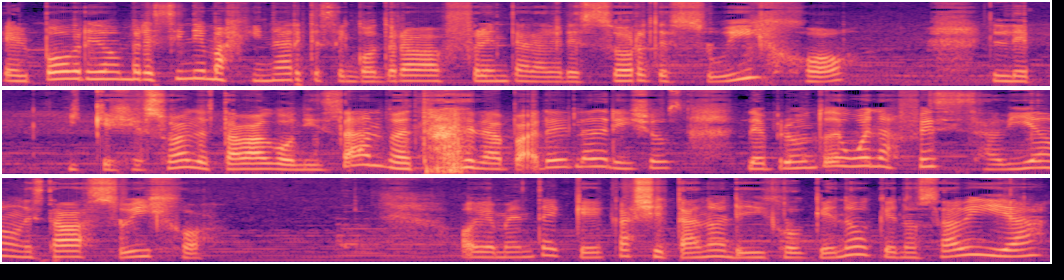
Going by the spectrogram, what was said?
El pobre hombre, sin imaginar que se encontraba frente al agresor de su hijo, y que Gesualdo estaba agonizando detrás de la pared de ladrillos, le preguntó de buena fe si sabía dónde estaba su hijo. Obviamente que Cayetano le dijo que no, que no sabía,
